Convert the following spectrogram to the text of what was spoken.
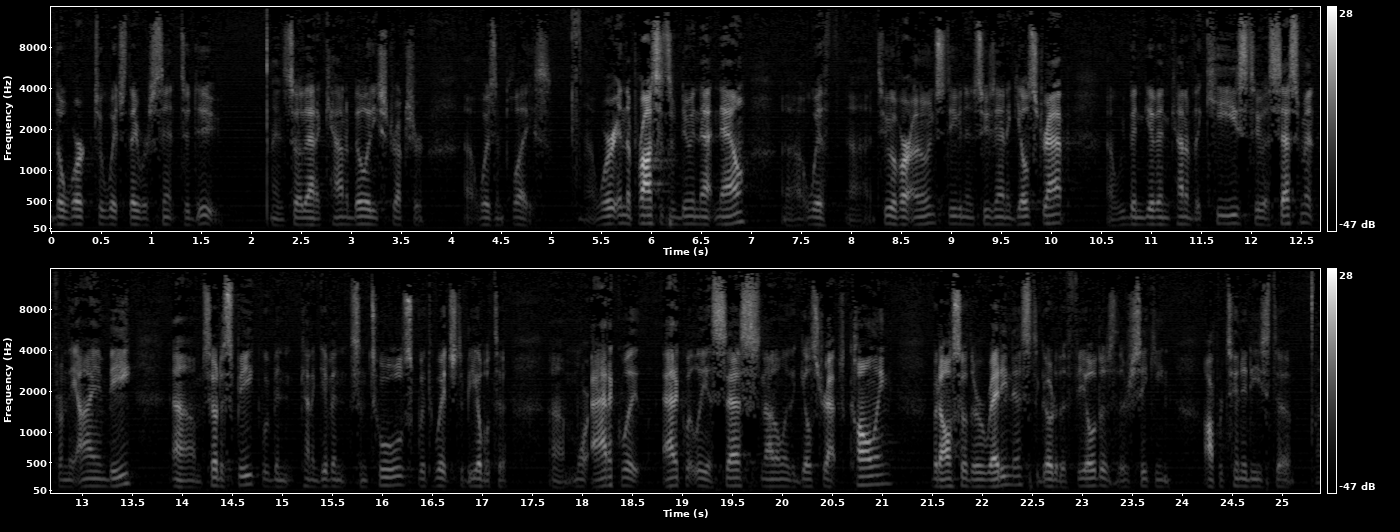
the work to which they were sent to do. And so that accountability structure uh, was in place. Uh, we're in the process of doing that now uh, with uh, two of our own, Stephen and Susanna Gilstrap. Uh, we've been given kind of the keys to assessment from the IMB um, so to speak. We've been kind of given some tools with which to be able to um, more adequately, adequately assess not only the Gilstrap's calling, but also their readiness to go to the field as they're seeking opportunities to uh,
